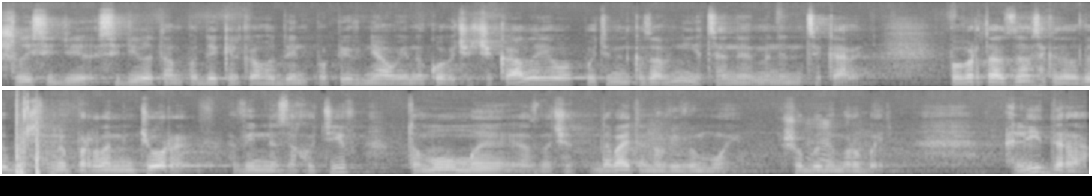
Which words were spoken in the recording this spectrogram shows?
йшли, сиділи, сиділи там по декілька годин, по півдня у Януковича, чекали його, потім він казав, ні, це не, мене не цікавить. поверталися до нас і казали, вибачте, ми парламентери, він не захотів, тому ми, значить, давайте нові вимоги. Що будемо робити? Лідера,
